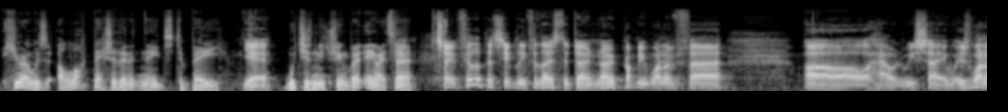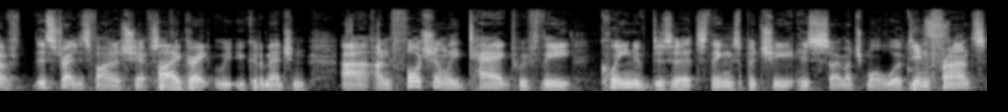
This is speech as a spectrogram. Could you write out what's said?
Hero is a lot better than it needs to be, yeah. which is an interesting. But anyway, so So Philippa Sibley, for those that don't know, probably one of uh, oh, how would we say, is one of Australia's finest chefs. I think agree. You, you could imagine. Uh, unfortunately, tagged with the queen of desserts things, but she is so much more. Worked in France,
